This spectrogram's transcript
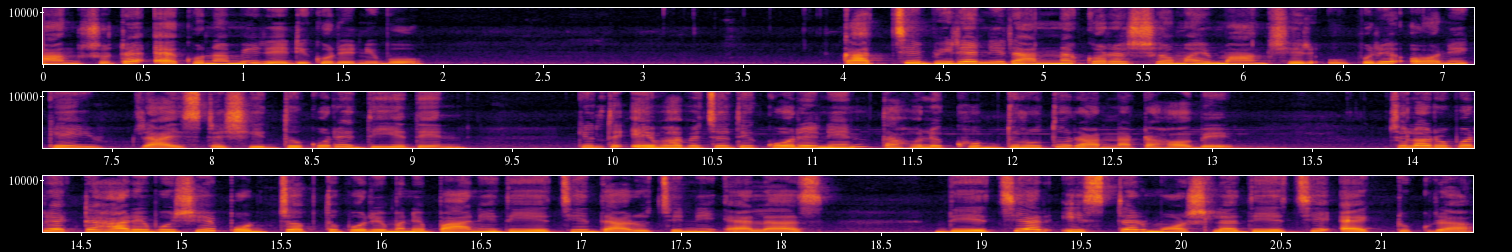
মাংসটা এখন আমি রেডি করে নিব। কাচ্চি বিরিয়ানি রান্না করার সময় মাংসের উপরে অনেকেই রাইসটা সিদ্ধ করে দিয়ে দেন। কিন্তু এভাবে যদি করে নেন, তাহলে খুব দ্রুত রান্নাটা হবে। চুলার উপরে একটা হাঁড়ি বসিয়ে পর্যাপ্ত পরিমাণে পানি দিয়েছি, দারুচিনি, এলাচ দিয়েছি আর ইস্টার মশলা দিয়েছি এক টুকরা।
